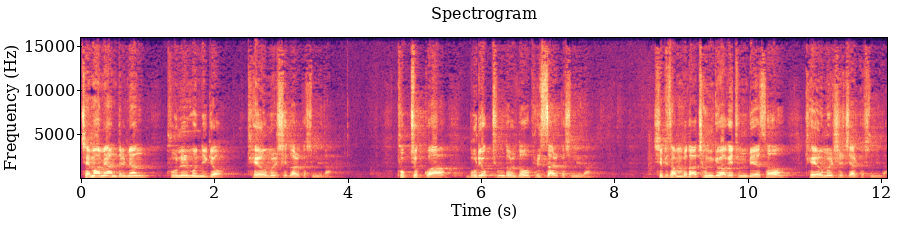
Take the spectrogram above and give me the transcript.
제 마음에 안 들면 분을 못 이겨 계엄을 시도할 것입니다. 북측과 무력 충돌도 불사할 것입니다. 12.3보다 정교하게 준비해서 계엄을 실시할 것입니다.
